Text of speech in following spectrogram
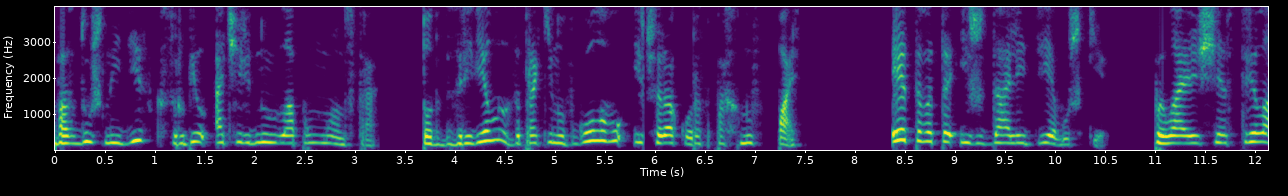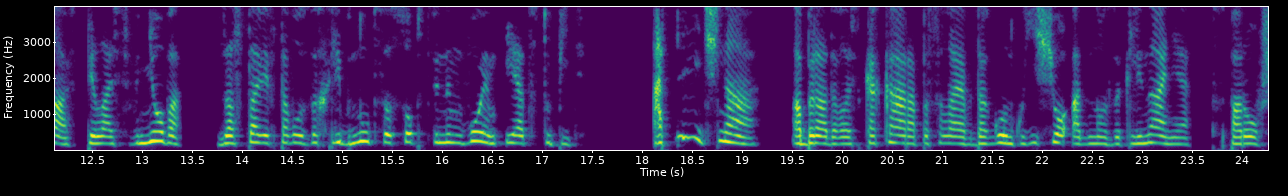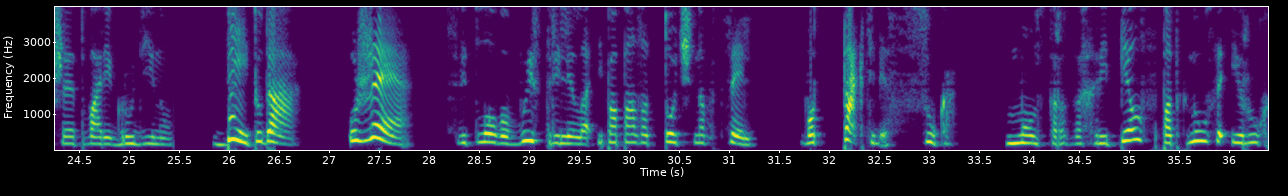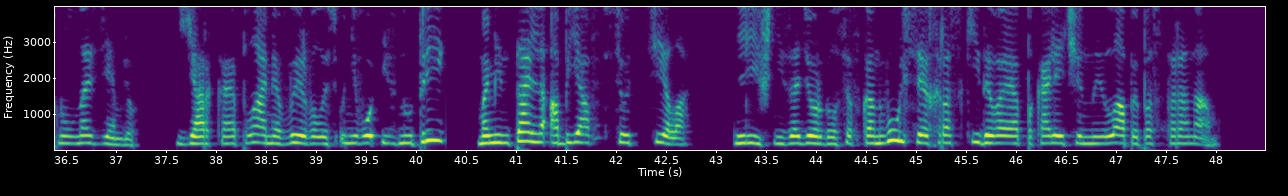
Воздушный диск срубил очередную лапу монстра. Тот взревел, запрокинув голову и широко распахнув пасть. Этого-то и ждали девушки. Пылающая стрела впилась в небо, заставив того захлебнуться собственным воем и отступить. Отлично! Обрадовалась Какара, посылая в догонку еще одно заклинание, вспоровшее твари грудину. Бей туда! Уже! Светлова выстрелила и попала точно в цель. Вот так тебе, сука! Монстр захрипел, споткнулся и рухнул на землю. Яркое пламя вырвалось у него изнутри, моментально объяв все тело. Лишний задергался в конвульсиях, раскидывая покалеченные лапы по сторонам.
